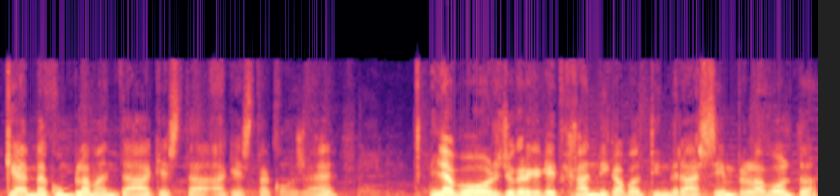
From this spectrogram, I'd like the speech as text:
que han de complementar aquesta, aquesta cosa. Eh? Llavors, jo crec que aquest hàndicap el tindrà sempre a la volta,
